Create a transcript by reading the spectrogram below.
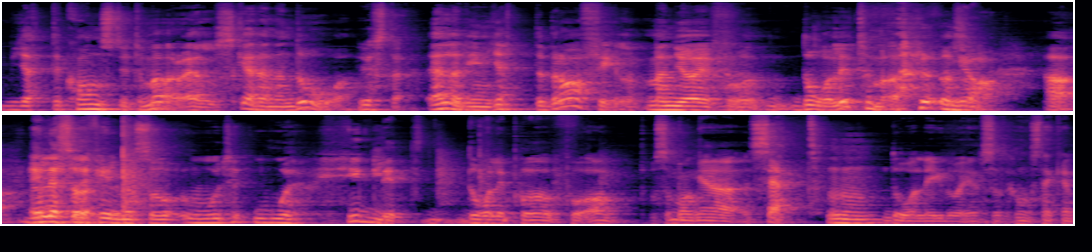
jättekonstigt humör och älskar den ändå. Just det. Eller det är en jättebra film, men jag är på dåligt humör. Och så. Ja. Ja, Eller så är filmen så ohyggligt dålig på, på, på så många sätt. Dålig då i citationstecken.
